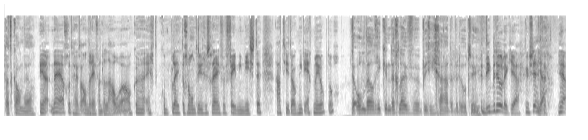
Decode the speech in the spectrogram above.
dat kan wel. Ja, nou ja, goed, hij heeft André van der Lauw ook uh, echt compleet de grond ingeschreven. Feministen had hij het ook niet echt mee op, toch? De onwelriekende gleuvenbrigade bedoelt u? Die bedoel ik, ja. U zegt ja. het. Ja.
